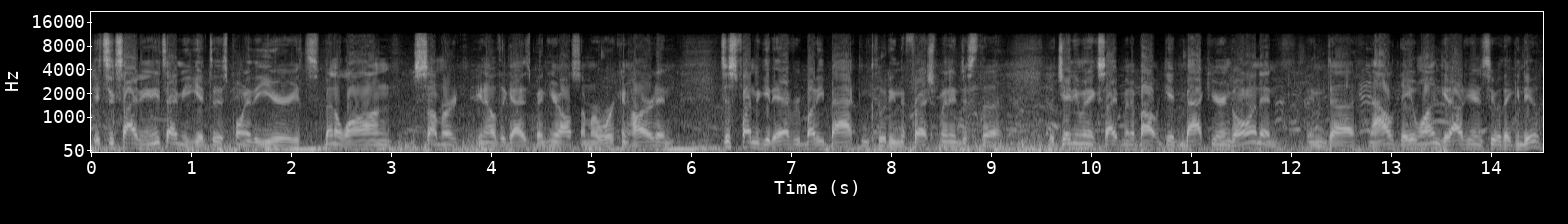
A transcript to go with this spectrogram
It's exciting. Anytime you get to this point of the year, it's been a long summer. You know, the guys been here all summer working hard and just fun to get everybody back, including the freshmen, and just the, the genuine excitement about getting back here and going. And, and uh, now, day one, get out here and see what they can do.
